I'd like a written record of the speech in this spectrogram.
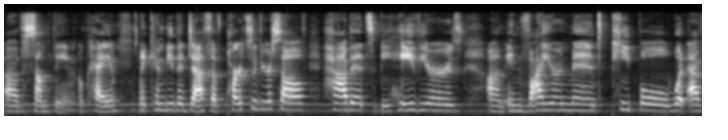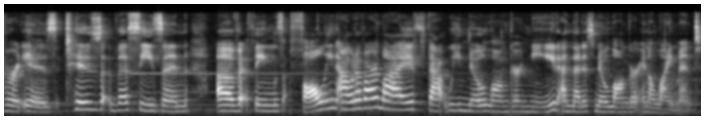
of something. Okay, it can be the death of parts of yourself, habits, behaviors, um, environment, people, whatever it is. Tis the season of things falling out of our life that we no longer need and that is no longer in alignment.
